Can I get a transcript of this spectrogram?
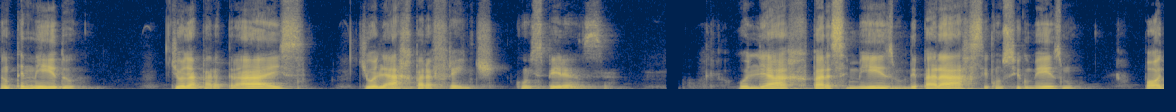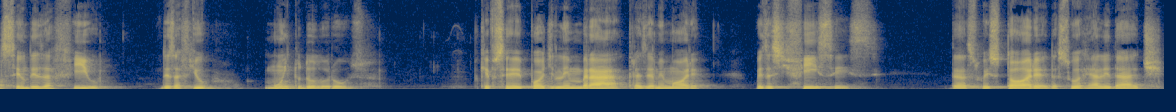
Não ter medo de olhar para trás, de olhar para frente com esperança. Olhar para si mesmo, deparar-se consigo mesmo, pode ser um desafio, um desafio muito doloroso. Porque você pode lembrar, trazer à memória coisas difíceis da sua história, da sua realidade.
